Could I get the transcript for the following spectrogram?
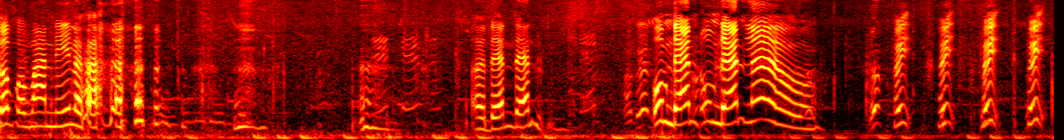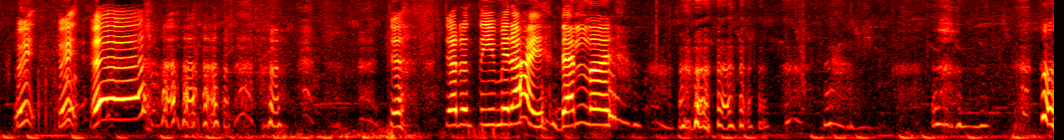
ก็ประมาณนี้แหละค่ะเออแดนแดนเอาเฮ็ดอุ้มแดนอุ้มแดนแล้วเฮ้ยเฮ้ยเฮ้ยเฮ้ยเฮ้ยเฮ้ยเออ เจอเจอดนตรีไม่ได้ แดนเลย คือ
